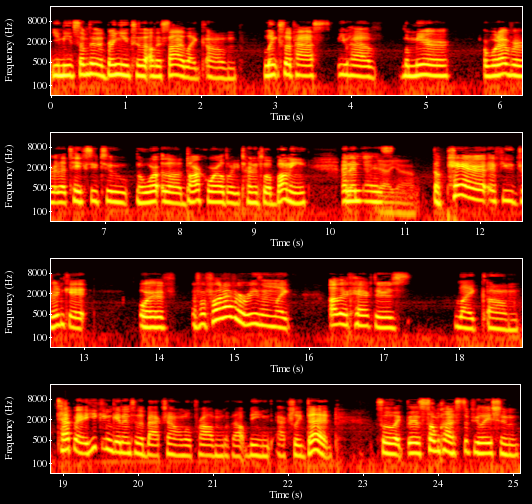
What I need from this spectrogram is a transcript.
you need something to bring you to the other side like um link to the past you have the mirror or whatever that takes you to the wor- the dark world where you turn into a bunny and then yeah, there's yeah. the pear if you drink it or if for whatever reason like other characters like um Teppei he can get into the back channel no problem without being actually dead so like there's some kind of stipulation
